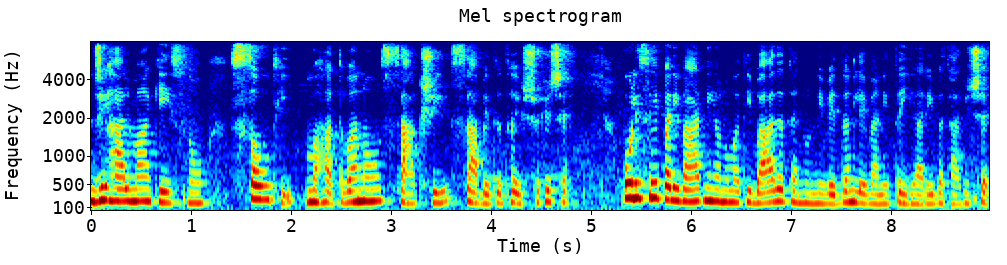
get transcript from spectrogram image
જે હાલમાં કેસનો સૌથી મહત્વનો સાક્ષી સાબિત થઈ શકે છે. પોલીસે પરિવારની અનુમતિ બાદ તેનું નિવેદન લેવાની તૈયારી બતાવી છે.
